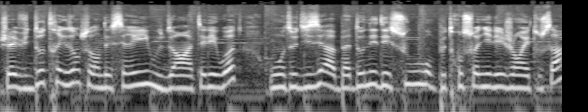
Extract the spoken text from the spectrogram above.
j'avais vu d'autres exemples soit dans des séries ou dans la télé ou autre, où on te disait ah bah donner des sous, on peut trop soigner les gens et tout ça.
